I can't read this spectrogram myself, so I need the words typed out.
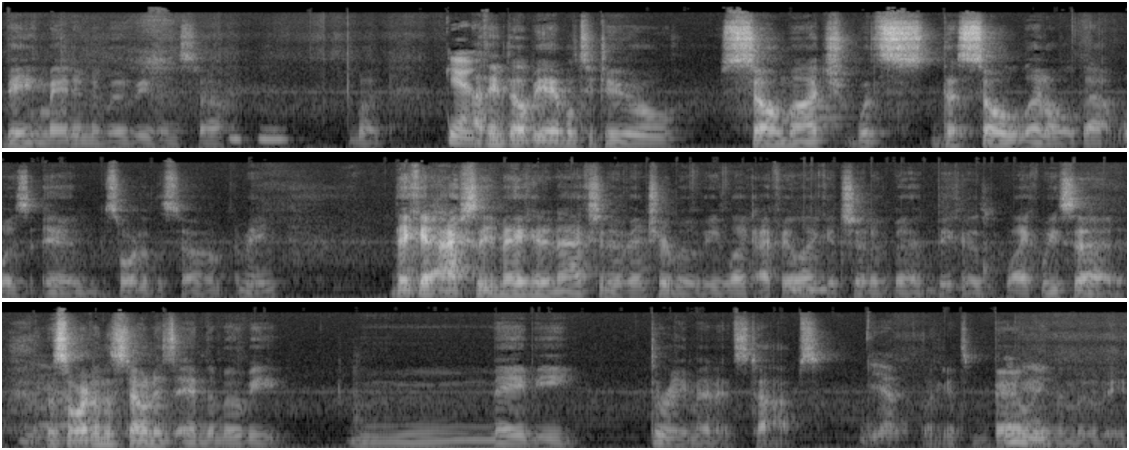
being made into movies and stuff. Mm-hmm. But Yeah. I think they'll be able to do so much with the so little that was in Sword of the Stone. I mean, they could actually make it an action adventure movie, like I feel like mm-hmm. it should have been, because, like we said, Yeah. the Sword and the Stone is in the movie maybe three minutes tops. Yep. Like it's barely Mhm. in the movie.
